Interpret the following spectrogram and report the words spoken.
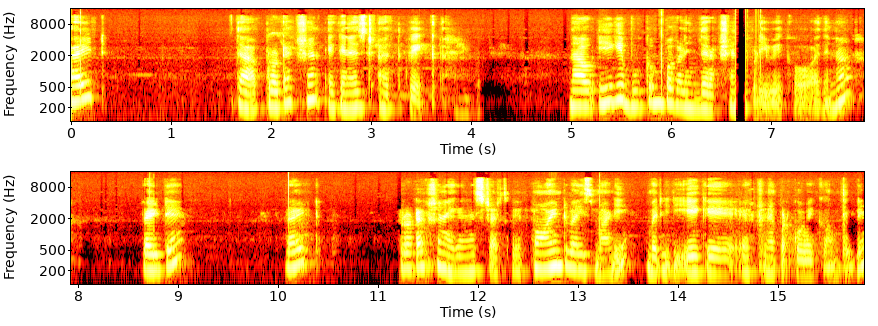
Write the protection against earthquake. ನಾವು ಹೇಗೆ ಭೂಕಂಪಗಳಿಂದ ರಕ್ಷಣೆ ಪಡಿಬೇಕು. ಅದನ್ನು ರೈಟೇ write protection against earthquake. Point wise ಮಾಡಿ ಬರೀರಿ, ಹೇಗೆ ರಕ್ಷಣೆ ಪಡ್ಕೋಬೇಕು ಅಂತೇಳಿ.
